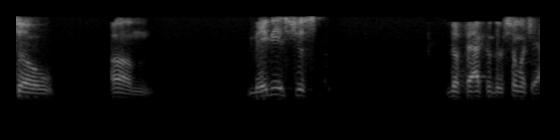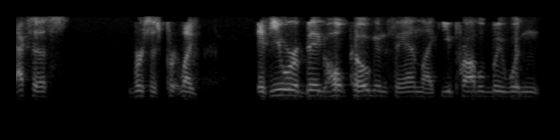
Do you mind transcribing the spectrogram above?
So um, maybe it's just the fact that there's so much access versus per, like if you were a big Hulk Hogan fan, like you probably wouldn't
